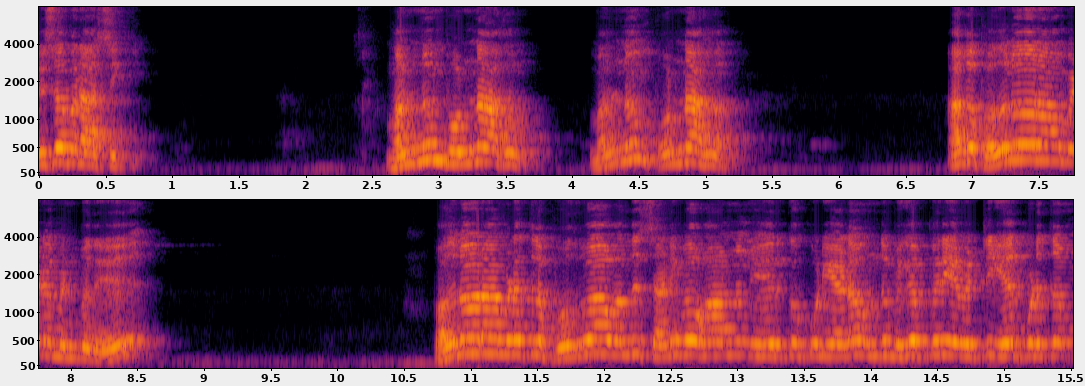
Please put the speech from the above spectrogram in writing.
ரிஷபராசிக்கு. மண்ணும் பொன்னாகும் மண்ணும் பொன்னாகும். ஆக பதினோராம் இடம் என்பது பதினோராம் இடத்துல பொதுவாக வந்து சனி பகவான் இருக்கக்கூடிய இடம் வந்து மிகப்பெரிய வெற்றி ஏற்படுத்தும்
